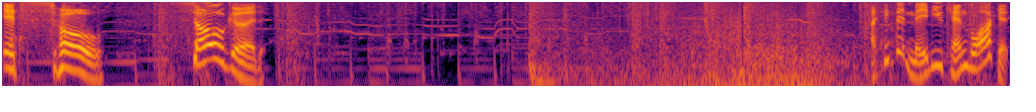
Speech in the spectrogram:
it's so, so good. I think that maybe you can block it.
